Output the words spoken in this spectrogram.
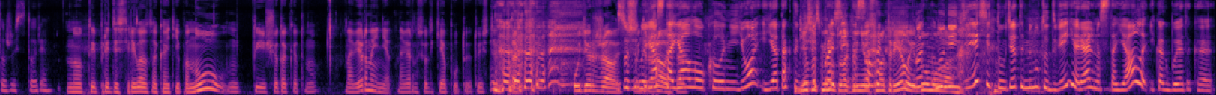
тоже история. Но ты предостерегла такая, типа, ну, ты еще так это, ну, наверное, нет, наверное, все-таки я путаю. То есть удержалась. Слушай, ну я стояла около нее, и я так-то не 10 минут так на нее смотрела и ну, думала... ну, не 10, ну где-то минуты две я реально стояла, и как бы я такая...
